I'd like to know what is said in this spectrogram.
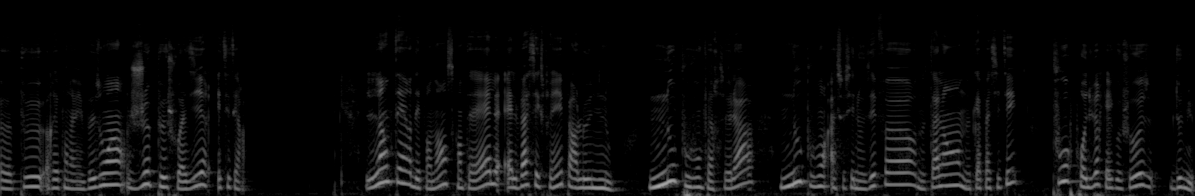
euh, peux répondre à mes besoins, je peux choisir, etc. L'interdépendance, quant à elle, elle va s'exprimer par le nous. Nous pouvons faire cela, nous pouvons associer nos efforts, nos talents, nos capacités pour produire quelque chose de mieux.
